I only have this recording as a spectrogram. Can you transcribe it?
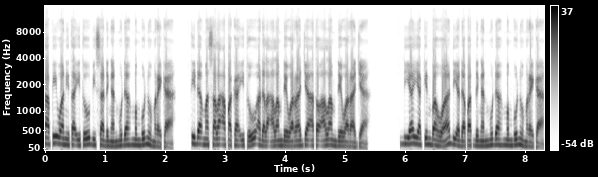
Tapi wanita itu bisa dengan mudah membunuh mereka. Tidak masalah apakah itu adalah alam Dewa Raja atau alam Dewa Raja. Dia yakin bahwa dia dapat dengan mudah membunuh mereka.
